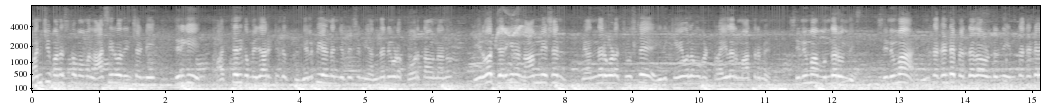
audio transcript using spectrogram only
మంచి మనసుతో మమ్మల్ని ఆశీర్వదించండి. తిరిగి అత్యధిక మెజారిటీతో గెలిపియండి అని చెప్పేసి మీ అందరినీ కూడా కోరుతా ఉన్నాను. ఈరోజు జరిగిన నామినేషన్ మీ అందరు కూడా చూస్తే ఇది కేవలం ఒక ట్రైలర్ మాత్రమే. సినిమా ముందరుంది. సినిమా ఇంతకంటే పెద్దగా ఉంటుంది ఇంతకంటే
